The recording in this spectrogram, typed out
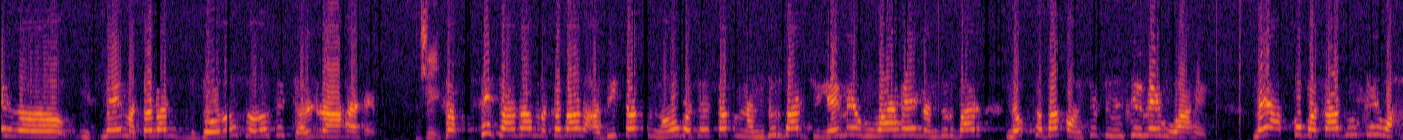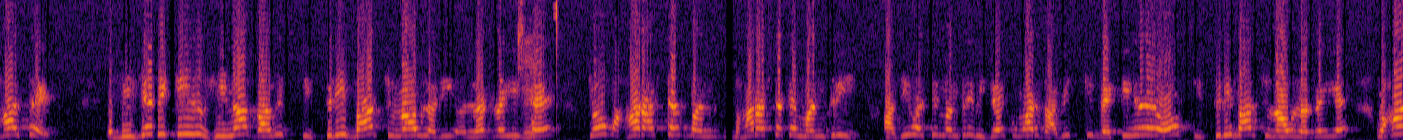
इसमें मतदान जोरों शोरों से चल रहा है। जी। सबसे ज़्यादा मतदान अभी तक 9 बजे तक नंदुरबार ज़िले में हुआ है। नंदुरबार लोकसभा कॉन्स्टिट्यूंसी में हुआ है। मैं आपको बता दूँ कि वहाँ से बीजेपी की हिना गावित तीसरी बार चुनाव लड़ी लड़ रही है जो महाराष्ट्र महाराष्ट्र के मंत्री आदिवासी मंत्री विजय कुमार गावित की बेटी है और तीसरी बार चुनाव लड़ रही है। वहाँ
